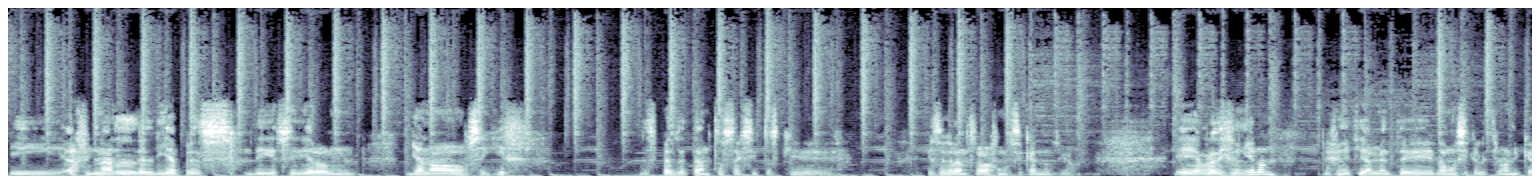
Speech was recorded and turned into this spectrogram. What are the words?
Y al final del día, pues decidieron ya no seguir después de tantos éxitos que ese gran trabajo musical nos dio. Eh, redefinieron definitivamente la música electrónica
